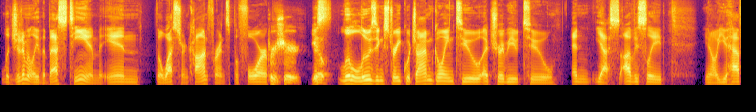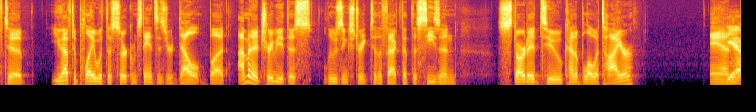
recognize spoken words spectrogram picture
legitimately the best team in the Western Conference before For sure. Yep. this little losing streak, which I'm going to attribute to, and yes, obviously, you know, you have to you have to play with the circumstances you're dealt, but I'm going to attribute this losing streak to the fact that the season started to kind of blow a tire, and Yeah.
